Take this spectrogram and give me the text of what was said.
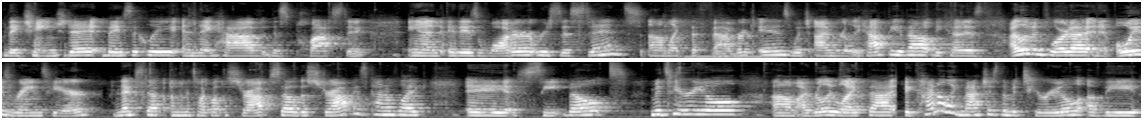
they changed it basically and they have this plastic and it is water resistant um, like the fabric is, which I'm really happy about because I live in Florida and it always rains here. Next up, I'm gonna talk about the strap. So the strap is kind of like a seatbelt material. Um, I really like that. It kind of like matches the material of the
